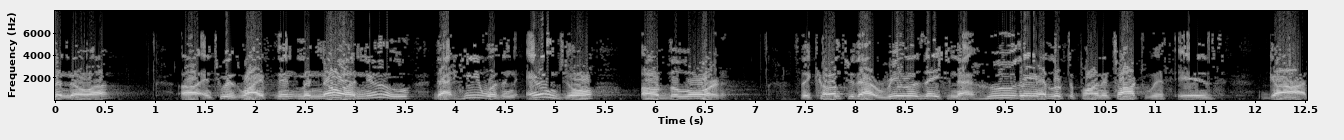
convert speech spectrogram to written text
Manoah uh, and to his wife, then Manoah knew that he was an angel of the Lord. So they come to that realization that who they had looked upon and talked with is God.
